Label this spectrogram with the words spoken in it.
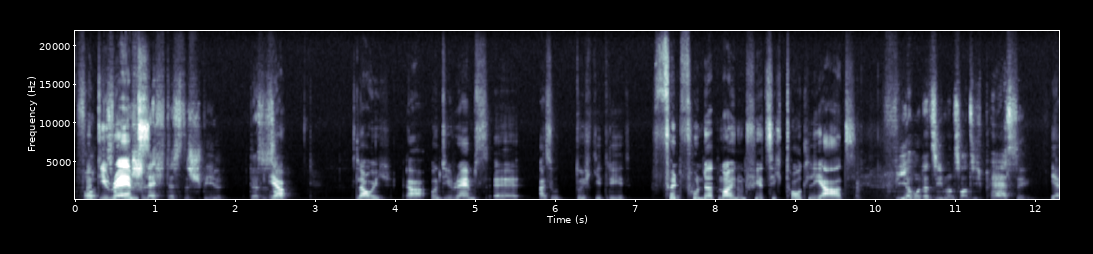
Voll, Und die das war Rams- schlechtestes Spiel der Saison. Ja, glaube ich. Ja, und die Rams, äh, also durchgedreht. 549 Total Yards. 427 Passing. Ja,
